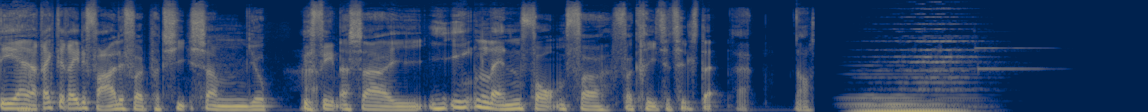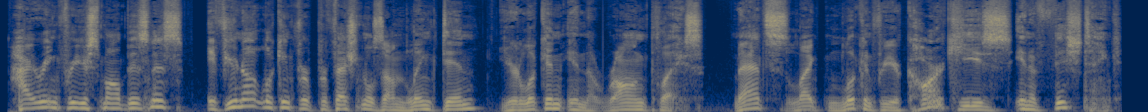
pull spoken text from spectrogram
det er rigtig, rigtig farligt for et parti, som jo befinder sig i, i en eller anden form for, for krisetilstand. Ja. No. Hiring for your small business? If you're not looking for professionals on LinkedIn, you're looking in the wrong place. That's like looking for your car keys in a fish tank.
